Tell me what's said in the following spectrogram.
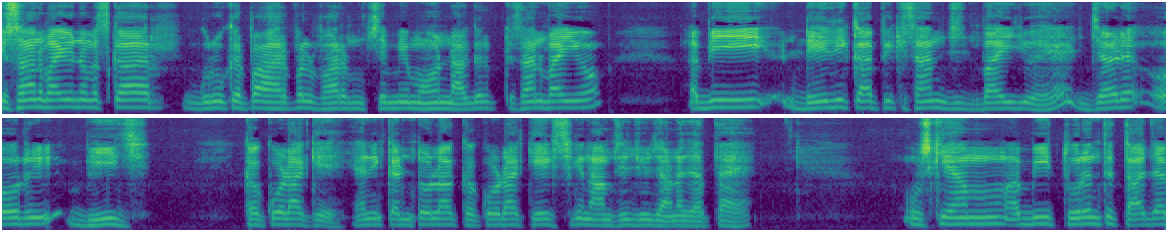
किसान भाइयों, नमस्कार। गुरु कृपा हरपल फार्म से मैं मोहन नागर। किसान भाइयों, अभी डेली काफ़ी किसान भाई जो है, जड़ और बीज ककोड़ा के, यानी कंटोला ककोड़ा केक्स के नाम से जो जाना जाता है, उसके हम अभी तुरंत ताज़ा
